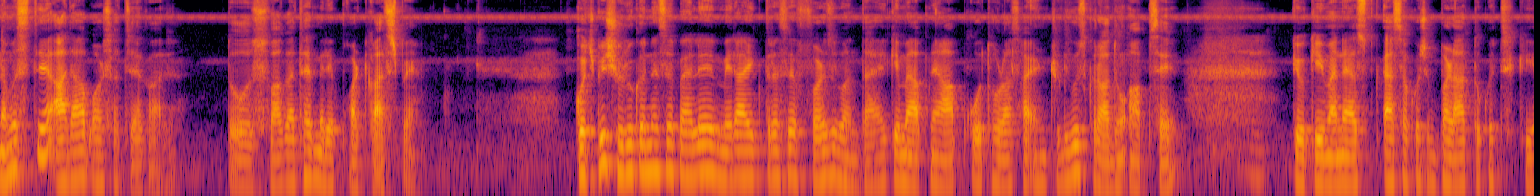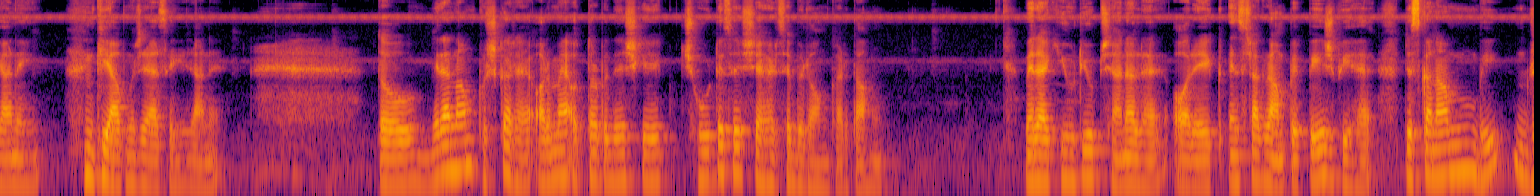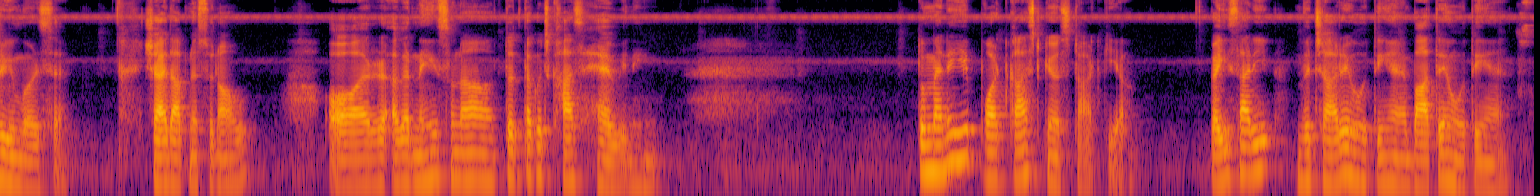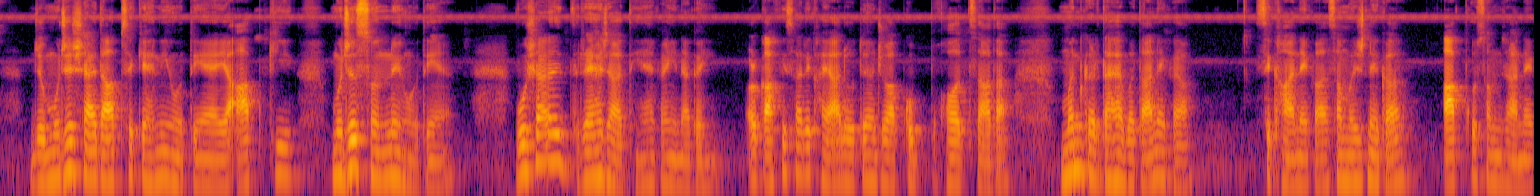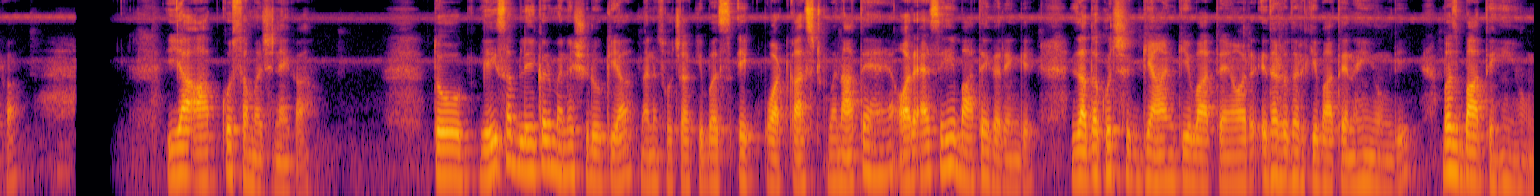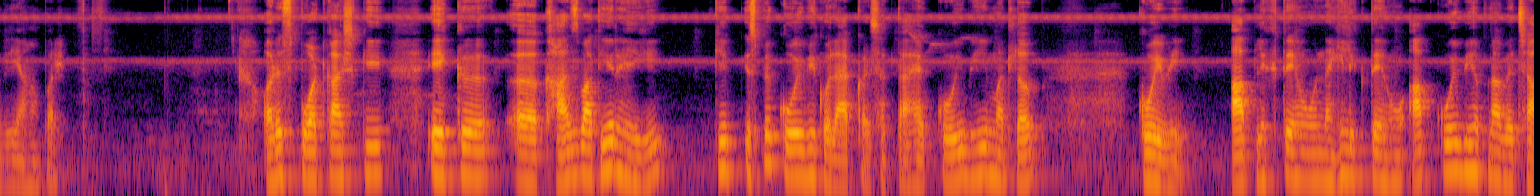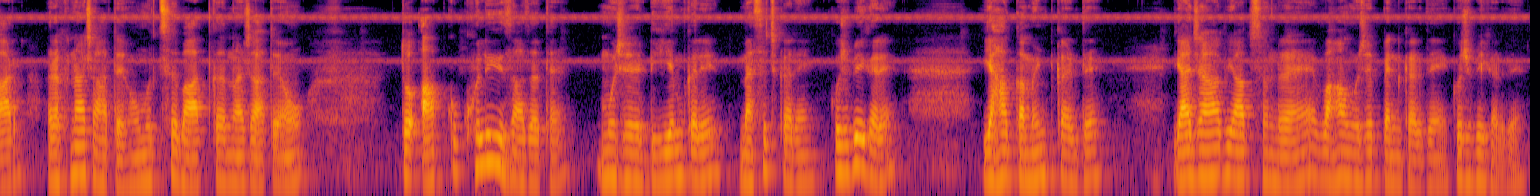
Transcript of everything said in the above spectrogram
नमस्ते, आदाब और सत श्री अकाल तो स्वागत है मेरे पॉडकास्ट पे। कुछ भी शुरू करने से पहले मेरा एक तरह से फ़र्ज़ बनता है कि मैं अपने आप को थोड़ा सा इंट्रोड्यूस करा दूँ आपसे, क्योंकि मैंने ऐसा कुछ बड़ा तो कुछ किया नहीं कि आप मुझे ऐसे ही जाने। तो मेरा नाम पुष्कर है और मैं उत्तर प्रदेश के एक छोटे से शहर से बिलोंग करता हूँ। मेरा एक यूट्यूब चैनल है और एक इंस्टाग्राम पे पेज भी है, जिसका नाम भी ड्रीमवर्स है। शायद आपने सुना हो, और अगर नहीं सुना तो इतना कुछ खास है भी नहीं। तो मैंने ये पॉडकास्ट क्यों स्टार्ट किया? कई सारी विचारें होती हैं, बातें होती हैं, जो मुझे शायद आपसे कहनी होती हैं या आपकी मुझे सुननी होती हैं। वो शायद रह जाती हैं कहीं ना कहीं। और काफ़ी सारे ख़्याल होते हैं जो आपको बहुत ज़्यादा मन करता है बताने का, सिखाने का, समझने का, आपको समझाने का या आपको समझने का। तो यही सब लेकर मैंने शुरू किया। मैंने सोचा कि बस एक पॉडकास्ट बनाते हैं और ऐसे ही बातें करेंगे। ज़्यादा कुछ ज्ञान की बातें और इधर उधर की बातें नहीं होंगी, बस बातें ही होंगी यहाँ पर। और इस पॉडकास्ट की एक ख़ास बात ये रहेगी कि इस पर कोई भी कोलैब कर सकता है, कोई भी मतलब कोई भी। आप लिखते हो, नहीं लिखते हो, आप कोई भी अपना विचार रखना चाहते हो, मुझसे बात करना चाहते हो तो आपको खुली इजाज़त है। मुझे डीएम करें मैसेज करें, कुछ भी करें, यहाँ कमेंट कर दें, या जहाँ भी आप सुन रहे हैं, वहाँ मुझे पिन कर दें, कुछ भी कर दें।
